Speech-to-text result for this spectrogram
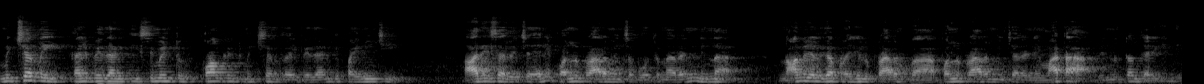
మిక్చర్ని కలిపేదానికి సిమెంట్ కాంక్రీట్ మిక్చర్ కలిపేదానికి పైనుంచి ఆదేశాలు వచ్చాయని పనులు ప్రారంభించబోతున్నారని నిన్న నామినల్గా ప్రజలు ప్రారంభ పనులు ప్రారంభించారనే మాట వినటం జరిగింది.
